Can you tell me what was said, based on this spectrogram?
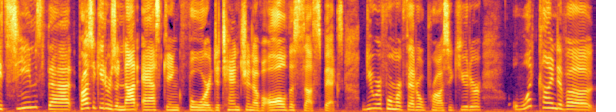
It seems that prosecutors are not asking for detention of all the suspects. You're a former federal prosecutor. What kind of a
